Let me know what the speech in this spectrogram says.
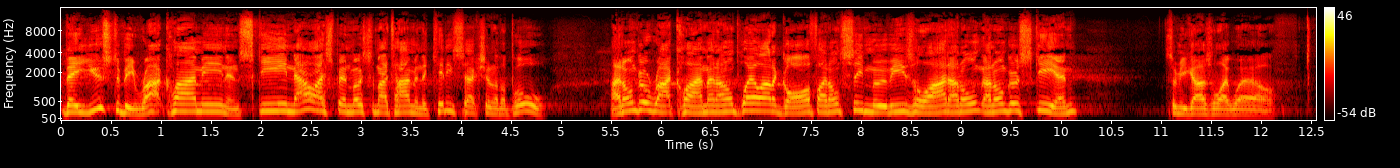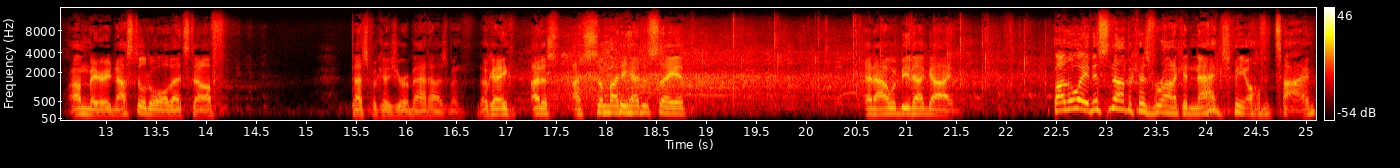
They used to be rock climbing and skiing. Now I spend most of my time in the kiddie section of the pool. I don't go rock climbing. I don't play a lot of golf. I don't see movies a lot. I don't, I don't go skiing. Some of you guys are like, well, I'm married and I still do all that stuff. That's because you're a bad husband, okay? I just, I, somebody had to say it, and I would be that guy. By the way, this is not because Veronica nags me all the time.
